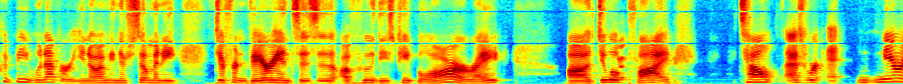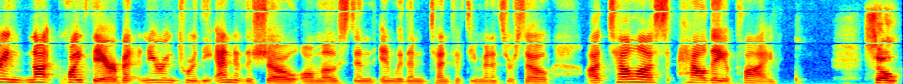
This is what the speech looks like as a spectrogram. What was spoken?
could be whatever, you know, I mean, there's so many different variances of who these people are, right? Uh, do apply tell as we're eh, nearing not quite there but nearing toward the end of the show almost in, in within 10 15 minutes or so uh, tell us how they apply so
